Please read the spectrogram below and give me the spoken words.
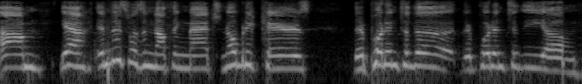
Um, yeah, and this was a nothing match. Nobody cares. They're put into the they're put into the um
